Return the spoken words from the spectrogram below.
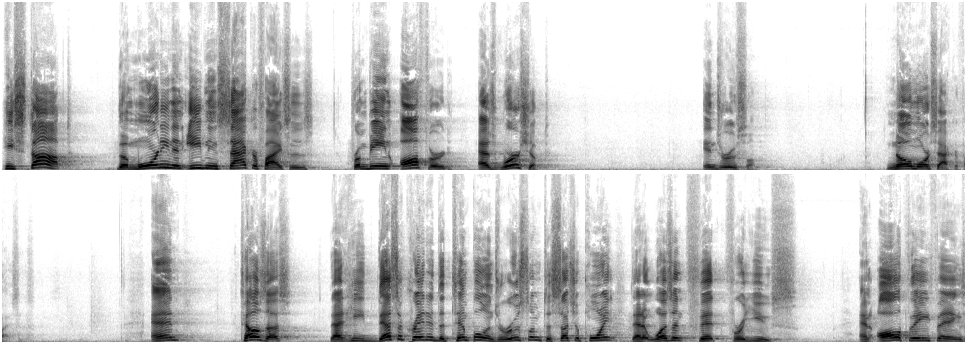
He stopped the morning and evening sacrifices from being offered as worshiped in Jerusalem. No more sacrifices. And tells us that he desecrated the temple in Jerusalem to such a point that it wasn't fit for use. And all three things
